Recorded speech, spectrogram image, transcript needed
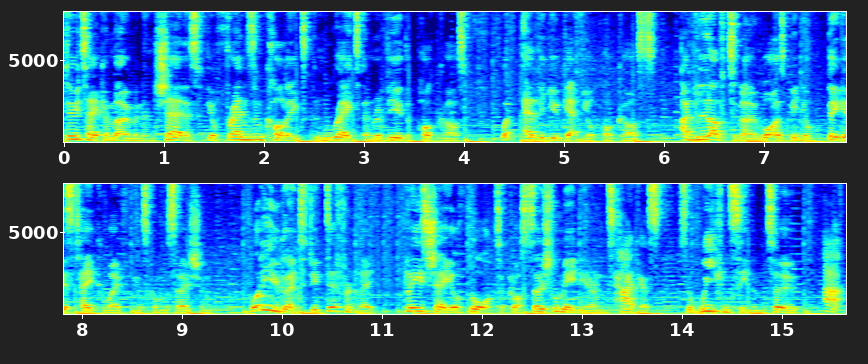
Do take a moment and share this with your friends and colleagues and rate and review the podcast wherever you get your podcasts. I'd love to know what has been your biggest takeaway from this conversation. What are you going to do differently? Please share your thoughts across social media and tag us so we can see them too at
